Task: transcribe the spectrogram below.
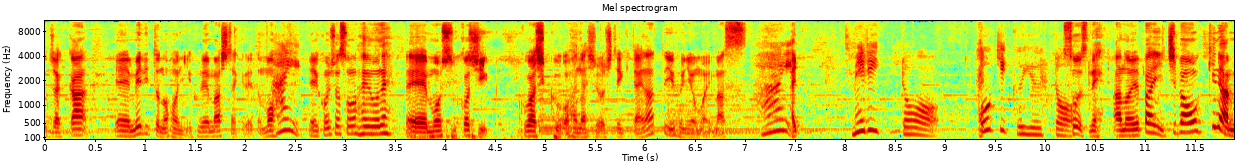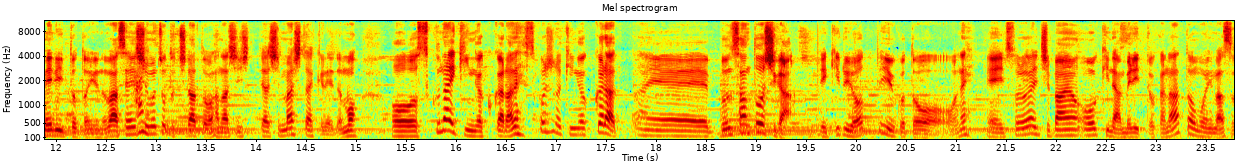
若干、えーメリットの方に触れましたけれども、はい。えー今週はその辺をね、えーもう少し詳しくお話をしていきたいなというふうに思います。はい、はい。メリットはい大きく言うと、そうですね。あのやっぱり一番大きなメリットというのは先週もちょっとちらっとお話しいたしましたけれども、お少ない金額からね少しの金額から、えー分散投資ができるよっていうことをね、えーそれが一番大きなメリットかなと思います。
